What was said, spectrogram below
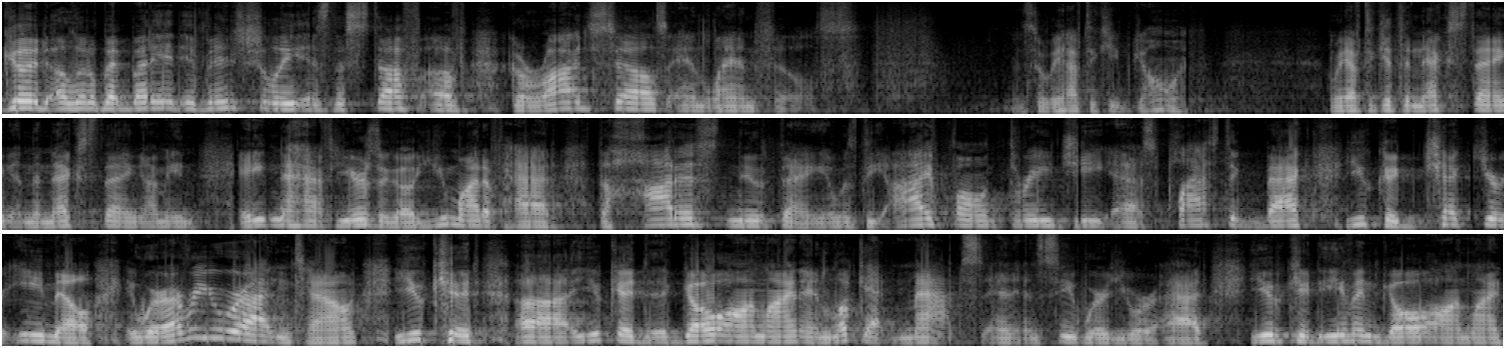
good a little bit, but it eventually is the stuff stuff of garage sales and landfills. And so we have to keep going. We have to get the next thing and the next thing. I mean, eight and a half years ago, you might have had the hottest new thing. It was the iPhone 3GS, plastic back. You could check your email wherever you were at in town. You could, uh, you could go online and look at maps and, and see where you were at. You could even go online.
